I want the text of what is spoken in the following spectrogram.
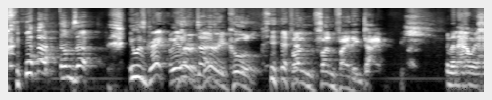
Thumbs up. It was great. We had a Very, time. very cool. Fun, fun fighting time. and then Hawat.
